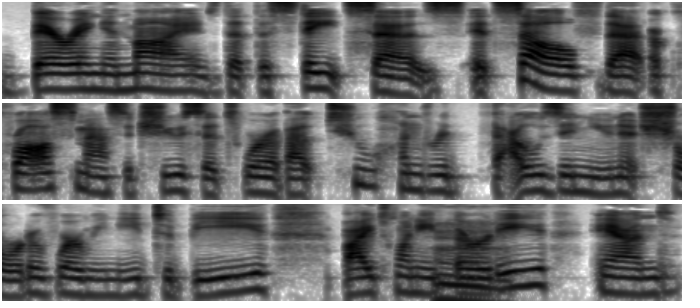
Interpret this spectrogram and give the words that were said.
bearing in mind that the state says itself that across Massachusetts, we're about 200,000 units short of where we need to be by 2030, mm. and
